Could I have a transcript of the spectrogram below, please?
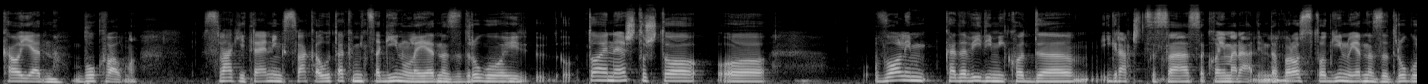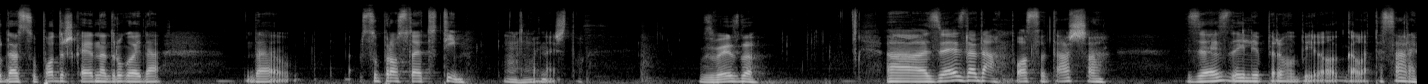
kao jedna, bukvalno. Svaki trening, svaka utakmica ginule jedna za drugu i to je nešto što o, volim kada vidim i kod uh, igračica sa, sa kojima radim, da mm -hmm. prosto ginu jedna za drugu, da su podrška jedna drugoj, da, da su prosto eto tim. Uh -huh. To je nešto. Zvezda? A, zvezda, da, posle Taša Zvezda ili je prvo bilo Galatasaray.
